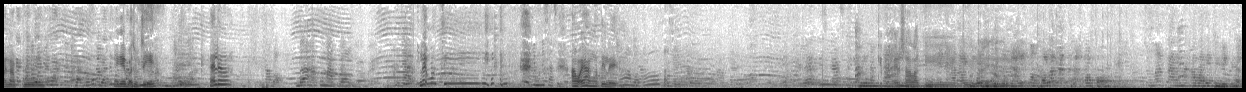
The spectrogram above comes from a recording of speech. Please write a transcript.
menabung. Oke, Mbak Suci. Halo. Mbak, aku. Anyar. Lek Moci. Imunisasi. Awake anget iki, Lek. Oh, gak sih. Iki pemirsa lagi di training. cuma karena awalnya diri gak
